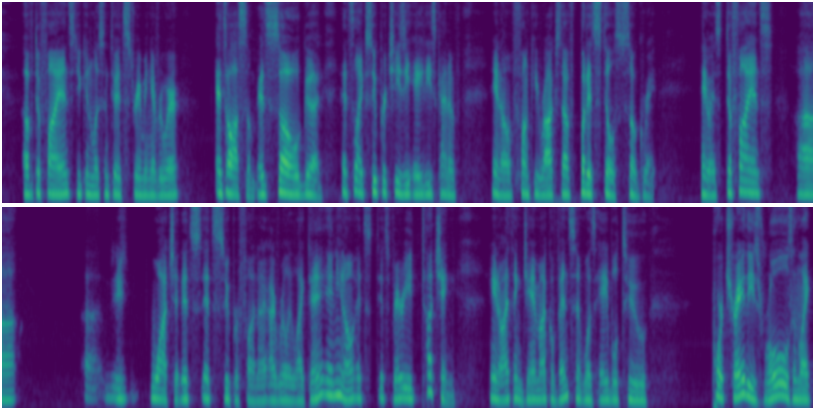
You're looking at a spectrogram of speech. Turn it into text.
of Defiance. You can listen to it. It's streaming everywhere. It's awesome. It's so good. It's like super cheesy 80s kind of, you know, funky rock stuff, but it's still so great. Anyways, Defiance, uh, uh, watch it. It's it's super fun. I, I really liked it, and, and, you know, it's it's very touching. You know, I think Jan Michael Vincent was able to portray these roles and like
